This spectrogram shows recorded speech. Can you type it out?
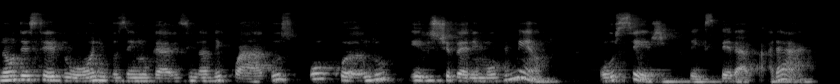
não descer do ônibus em lugares inadequados ou quando ele estiver em movimento, ou seja, tem que esperar parar.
